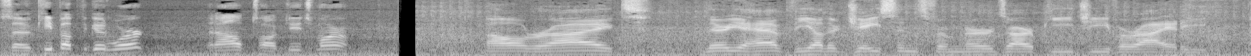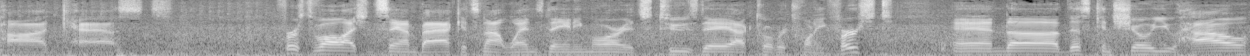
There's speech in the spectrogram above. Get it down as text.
So keep up the good work, and I'll talk to you tomorrow. All right. There you have the other Jasons from Nerds RPG Variety podcasts. First of all, I should say I'm back. It's not Wednesday anymore, it's Tuesday, October 21st. And uh, this can show you how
